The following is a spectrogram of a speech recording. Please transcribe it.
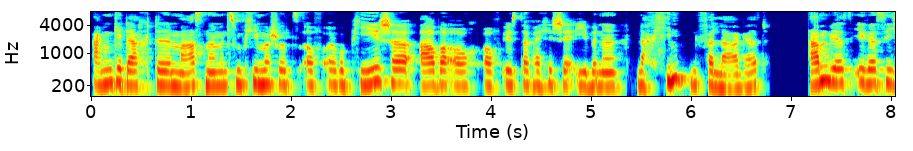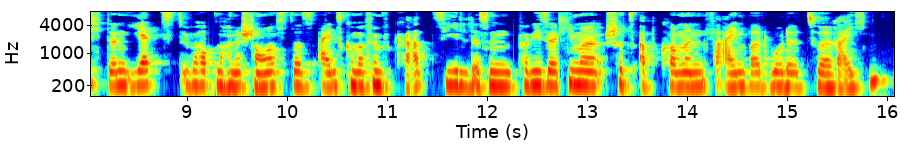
angedachte Maßnahmen zum Klimaschutz auf europäischer, aber auch auf österreichischer Ebene nach hinten verlagert. Haben wir aus Ihrer Sicht denn jetzt überhaupt noch eine Chance, das 1,5 Grad Ziel, das im Pariser Klimaschutzabkommen vereinbart wurde, zu erreichen?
